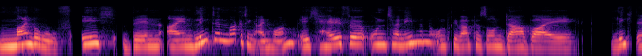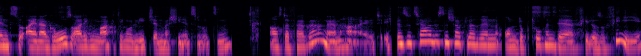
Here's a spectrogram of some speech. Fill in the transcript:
Mein Beruf. Ich bin ein LinkedIn-Marketing-Einhorn. Ich helfe Unternehmen und Privatpersonen dabei, LinkedIn zu einer großartigen Marketing- und Lead-Gen-Maschine zu nutzen. Aus der Vergangenheit. Ich bin Sozialwissenschaftlerin und Doktorin der Philosophie.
